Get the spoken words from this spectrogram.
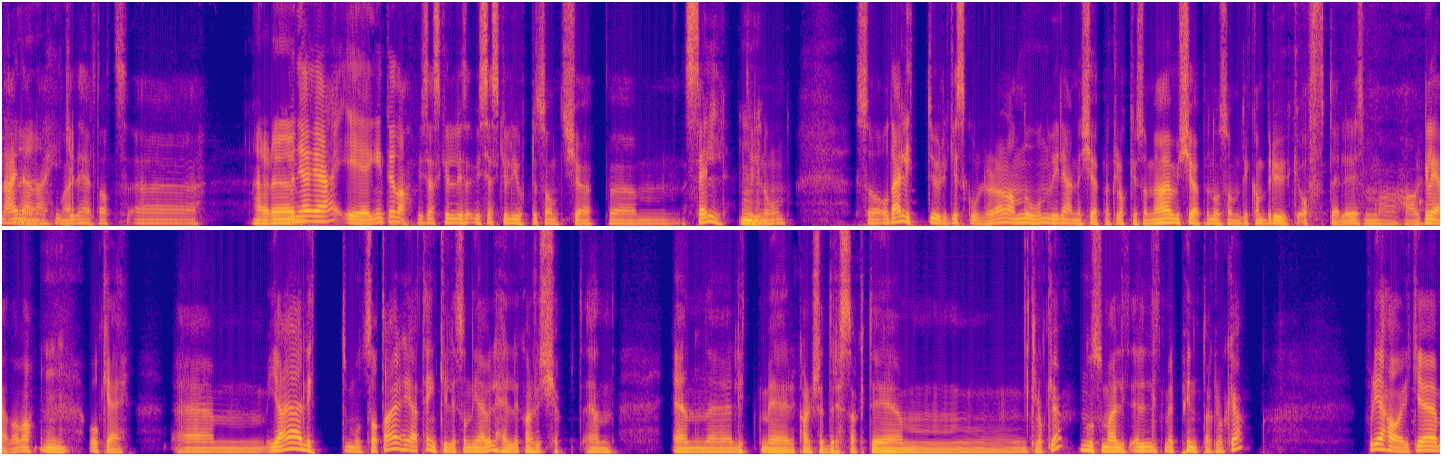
Nei, nei, nei, Eh, ikke i det hele tatt. Uh, Her er det men jeg, jeg er egentlig, da, hvis jeg skulle, hvis jeg skulle gjort et sånt kjøp um, selv til Mhm. noen så, Og det er litt ulike skoler der. Da. Noen vil gjerne kjøpe en klokke som ja, kjøpe noe som de kan bruke ofte, eller liksom ha, glede av. da. mm. Ok. Um, jeg er litt motsatt der. Jeg tenker litt sånn, jeg ville heller kanskje kjøpt en, en eh, litt mer kanskje dressaktig um, klokke. Noe som er litt, litt mer pynta klokke. Fordi jeg har ikke Jeg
